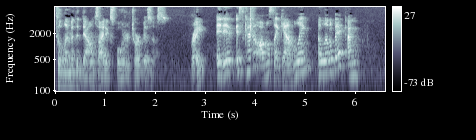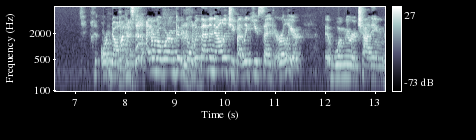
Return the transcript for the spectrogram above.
to limit the downside exposure to our business, right? It is. It's kind of almost like gambling a little bit. I'm, or not. I don't know where I'm going to go with that analogy. But like you said earlier, when we were chatting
